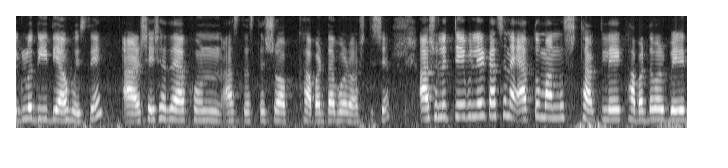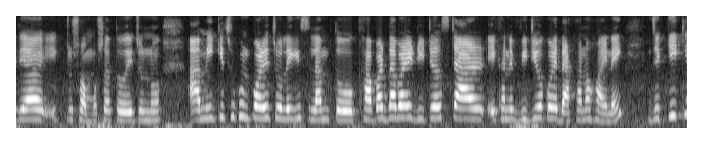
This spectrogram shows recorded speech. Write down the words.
এগুলো দিয়ে দেওয়া হয়েছে। আর সেই সাথে এখন আস্তে আস্তে সব খাবার দাবার আসতেছে। আসলে টেবিলের কাছে না এত মানুষ থাকলে খাবার দাবার বেড়ে দেওয়া একটু সমস্যা, তো এই জন্য আমি কিছুক্ষণ পরে চলে গেছিলাম। তো খাবার দাবারের ডিটেলসটা আর এখানে ভিডিও করে দেখানো হয় নাই যে কি কি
